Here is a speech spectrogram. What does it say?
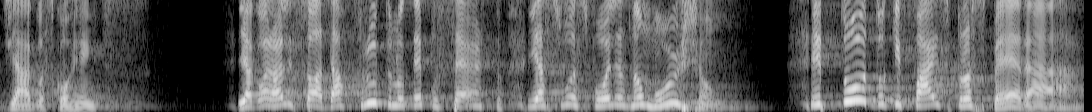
de águas correntes. E agora, olha só, dá fruto no tempo certo, e as suas folhas não murcham, e tudo que faz prospera.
